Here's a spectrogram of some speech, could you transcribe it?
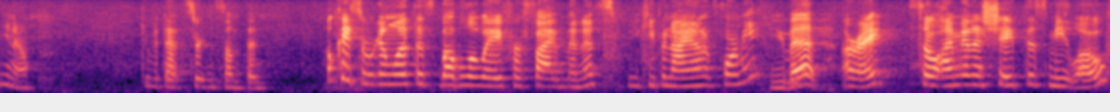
you know, give it that certain something. Okay, so we're gonna let this bubble away for five minutes. You keep an eye on it for me? You bet. All right, so I'm gonna shape this meatloaf.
